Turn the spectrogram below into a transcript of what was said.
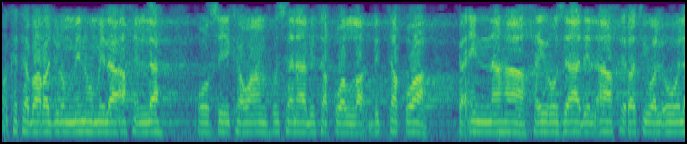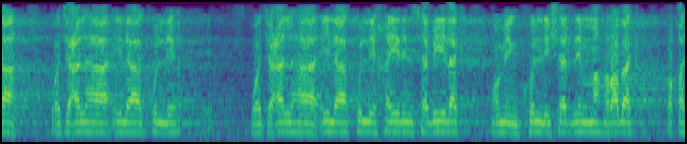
وكتب رجل منهم إلى أخ له أوصيك وأنفسنا بتقوى الله بالتقوى فإنها خير زاد الآخرة والأولى. واجعلها إلى كل واجعلها إلى كل خير سبيلك ومن كل شر مهربك. فقد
